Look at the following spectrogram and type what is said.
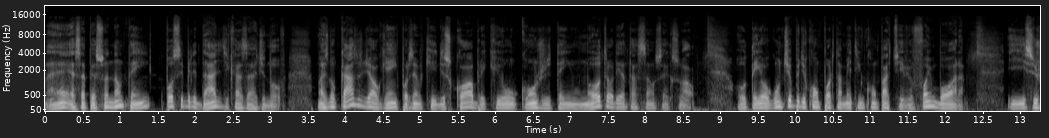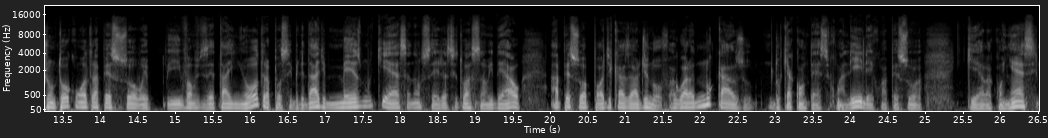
né, essa pessoa não tem possibilidade de casar de novo. Mas no caso de alguém, por exemplo, que descobre que o cônjuge tem uma outra orientação sexual ou tem algum tipo de comportamento incompatível, foi embora e se juntou com outra pessoa e, e vamos dizer está em outra possibilidade, mesmo que essa não seja a situação ideal, a pessoa pode casar de novo. Agora, no caso do que acontece com a Lília e com a pessoa que ela conhece,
